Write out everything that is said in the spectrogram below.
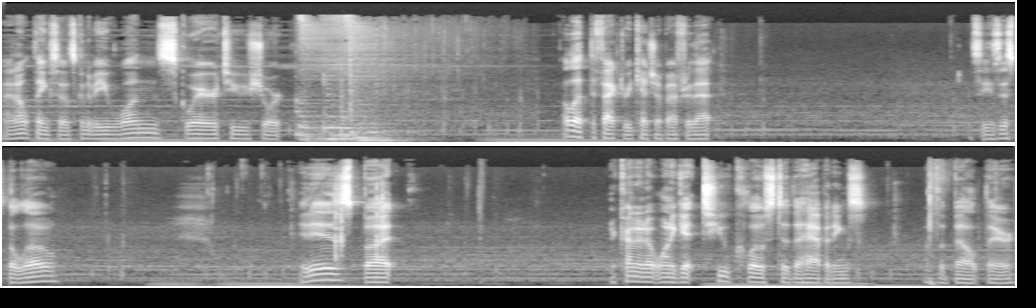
I don't think so. It's gonna be one square too short. I'll let the factory catch up after that. Let's see, is this below? It is, but I kind of don't want to get too close to the happenings of the belt there.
